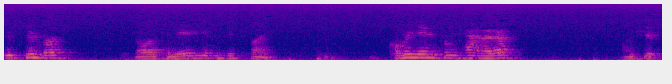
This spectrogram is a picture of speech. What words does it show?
This timber, it's all Canadians, it's pine. Coming in from Canada on ship.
